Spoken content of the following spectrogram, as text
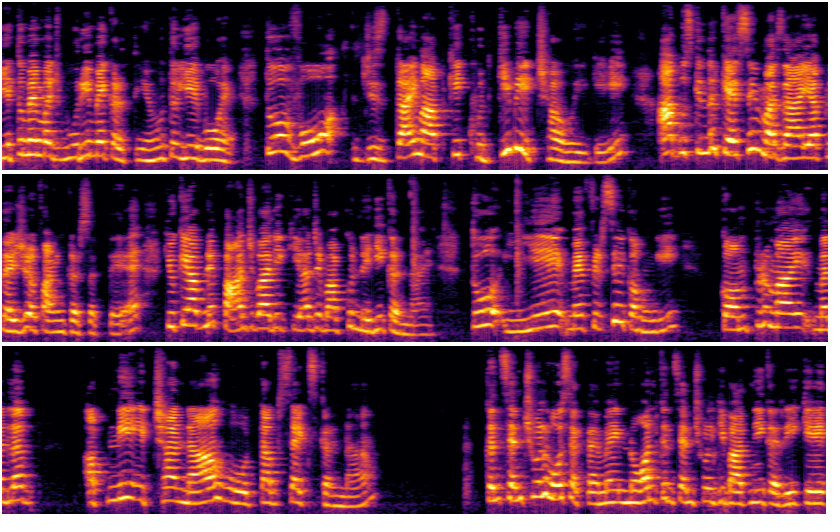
ये तो मैं मजबूरी में करती हूँ तो ये वो है। तो वो जिस टाइम आपकी खुद की भी इच्छा होगी आप उसके अंदर कैसे मज़ा या प्लेजर फाइंड कर सकते हैं? क्योंकि आपने पाँच बारी किया जब आपको नहीं करना है। तो ये मैं फिर से कहूँगी कॉम्प्रोमाइज मतलब अपनी इच्छा ना हो तब सेक्स करना। कंसेंचुअल हो सकता है। मैं नॉन कंसेंचुअल की बात नहीं कर रही कि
